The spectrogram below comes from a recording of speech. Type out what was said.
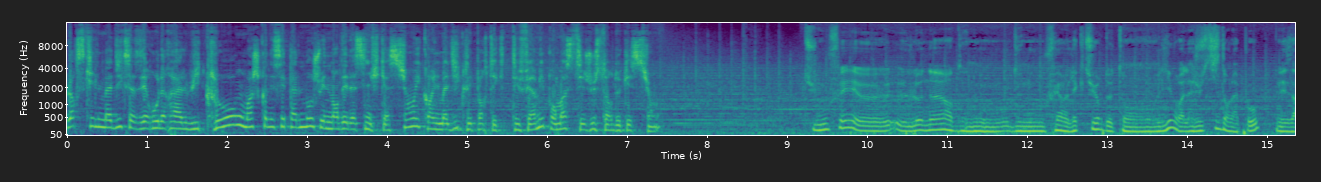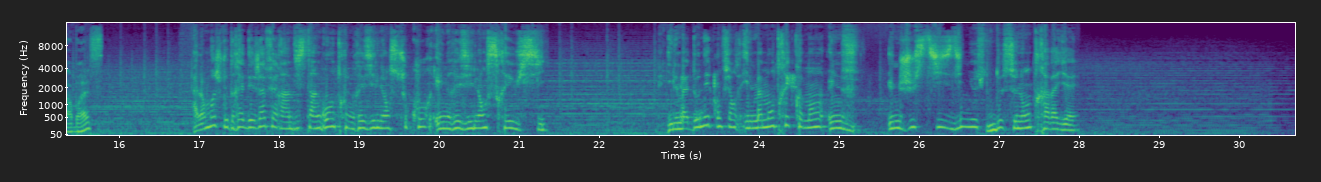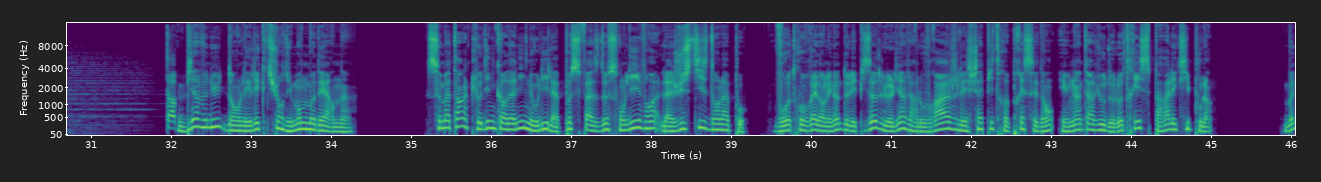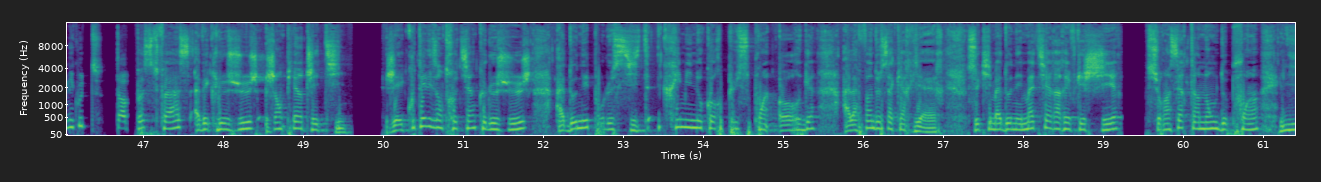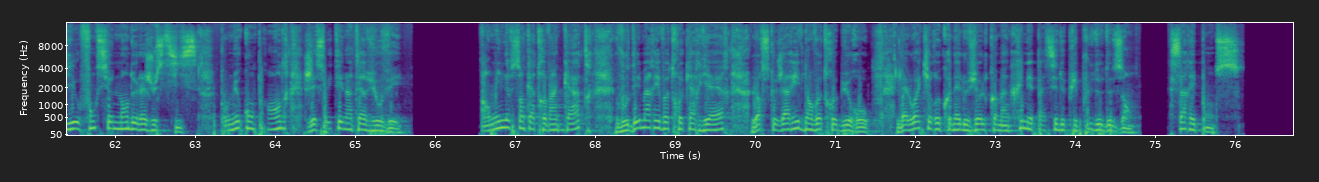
Lorsqu'il m'a dit que ça se déroulerait à huis clos, moi je connaissais pas le mot, je lui ai demandé la signification et quand il m'a dit que les portes étaient fermées, pour moi c'était juste hors de question. Tu nous fais euh, l'honneur de nous, de nous faire lecture de ton livre La justice dans la peau, les arbresses. Alors moi je voudrais déjà faire un distinguo entre une résilience tout court et une résilience réussie. Il m'a donné confiance, il m'a montré comment une, une justice digne de ce nom travaillait. Bienvenue dans les lectures du monde moderne. Ce matin, Claudine Cordani nous lit la postface de son livre La justice dans la peau. Vous retrouverez dans les notes de l'épisode le lien vers l'ouvrage, les chapitres précédents et une interview de l'autrice par Alexis Poulain. Bonne écoute Postface avec le juge Jean-Pierre Getty. J'ai écouté les entretiens que le juge a donnés pour le site criminocorpus.org à la fin de sa carrière, ce qui m'a donné matière à réfléchir sur un certain nombre de points liés au fonctionnement de la justice. Pour mieux comprendre, j'ai souhaité l'interviewer. En 1984, vous démarrez votre carrière lorsque j'arrive dans votre bureau. La loi qui reconnaît le viol comme un crime est passée depuis plus de deux ans. Sa réponse.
